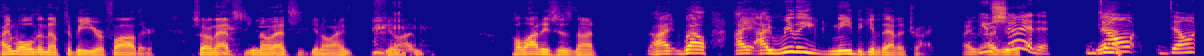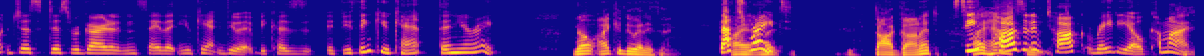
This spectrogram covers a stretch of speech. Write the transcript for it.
I'm old enough to be your father. So that's you know that's you know I you know I'm Pilates is not I well I I really need to give that a try. I, you I should. Really, don't yeah. don't just disregard it and say that you can't do it because if you think you can't, then you're right. No, I can do anything. That's I, right. I, doggone it. See, positive talk radio. Come on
